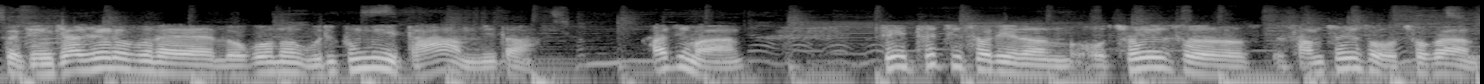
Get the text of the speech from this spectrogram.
그 경찰 여러분의 노고는 우리 국민이 다 압니다. 하지만 저희 터치 소리는 5초에서 3초에서 5초간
